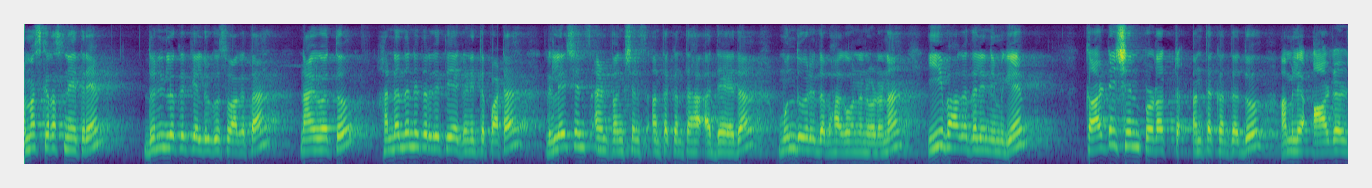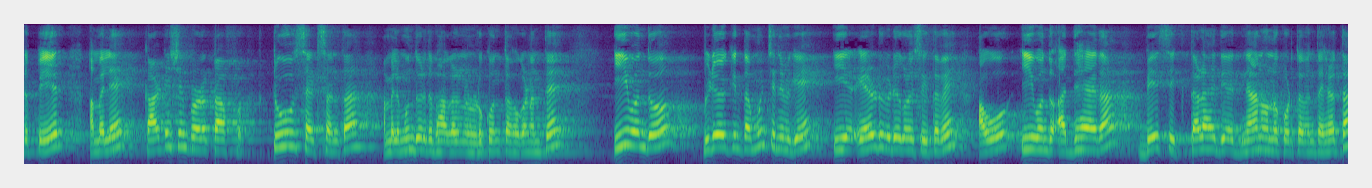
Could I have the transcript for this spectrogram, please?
ನಮಸ್ಕಾರ ಸ್ನೇಹಿತರೆ, ಧ್ವನಿ ಲೋಕಕ್ಕೆ ಎಲ್ರಿಗೂ ಸ್ವಾಗತ. ನಾವಿವತ್ತು ಹನ್ನೊಂದನೇ ತರಗತಿಯ ಗಣಿತ ಪಾಠ, ರಿಲೇಷನ್ಸ್ ಆ್ಯಂಡ್ ಫಂಕ್ಷನ್ಸ್ ಅಂತಕ್ಕಂತಹ ಅಧ್ಯಾಯದ ಮುಂದುವರಿದ ಭಾಗವನ್ನು ನೋಡೋಣ. ಈ ಭಾಗದಲ್ಲಿ ನಿಮಗೆ ಕಾರ್ಟೇಷಿಯನ್ ಪ್ರಾಡಕ್ಟ್ ಅಂತಕ್ಕಂಥದ್ದು, ಆಮೇಲೆ ಆರ್ಡರ್ಡ್ ಪೇರ್ ಆಮೇಲೆ Cartesian product of two sets ಅಂತ, ಆಮೇಲೆ ಮುಂದುವರಿದ ಭಾಗಗಳನ್ನು ನೋಡ್ಕೊತ ಹೋಗೋಣಂತೆ. ಈ ಒಂದು ವಿಡಿಯೋಕ್ಕಿಂತ ಮುಂಚೆ ನಿಮಗೆ ಈ ಎರಡು ವಿಡಿಯೋಗಳು ಸಿಗ್ತವೆ. ಅವು ಈ ಒಂದು ಅಧ್ಯಾಯದ ಬೇಸಿಕ್ ತಳಹದಿಯ ಜ್ಞಾನವನ್ನು ಕೊಡ್ತವೆ ಅಂತ ಹೇಳ್ತಾ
